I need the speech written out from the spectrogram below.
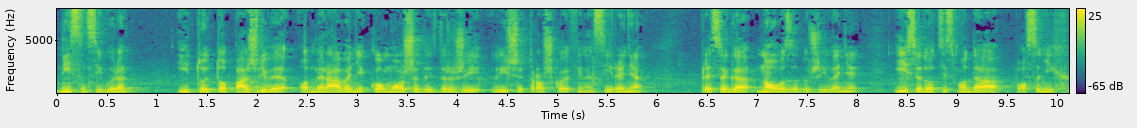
Nisam siguran. I tu je to pažljive odmeravanje ko može da izdrži više troškove finansiranja, pre svega novo zaduživanje, i svedoci smo da poslednjih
